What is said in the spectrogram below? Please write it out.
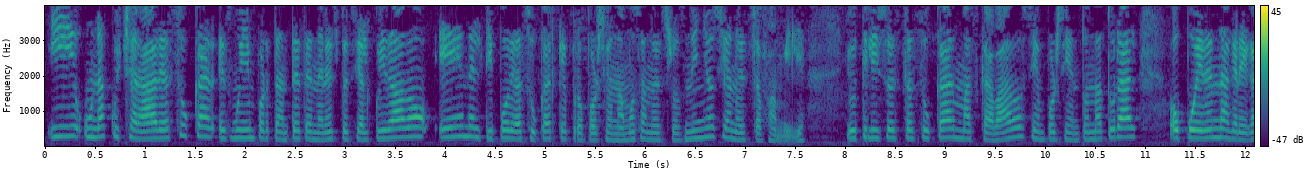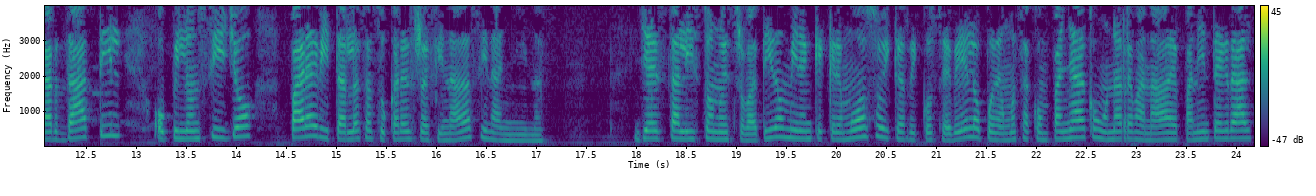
y una cucharada de azúcar. Es muy importante tener especial cuidado en el tipo de azúcar que proporcionamos a nuestros niños y a nuestra familia. Yo utilizo este azúcar mascabado 100% natural o pueden agregar dátil o piloncillo para evitar las azúcares refinadas y dañinas. Ya está listo nuestro batido, miren qué cremoso y qué rico se ve, lo podemos acompañar con una rebanada de pan integral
